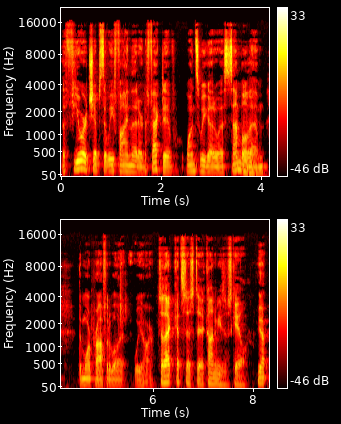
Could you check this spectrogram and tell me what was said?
the fewer chips that we find that are defective, once we go to assemble Mm-hmm. them, the more profitable we are. So that gets us to economies of scale. Yep.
